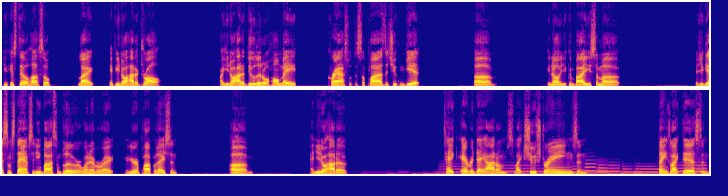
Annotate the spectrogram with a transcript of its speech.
you can still hustle. Like, if you know how to draw, or you know how to do little homemade crafts with the supplies that you can get, um, you know, you can buy you some, uh, if you get some stamps and you buy some glue or whatever, right? You're in population, um, and you know how to take everyday items like shoestrings and things like this and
